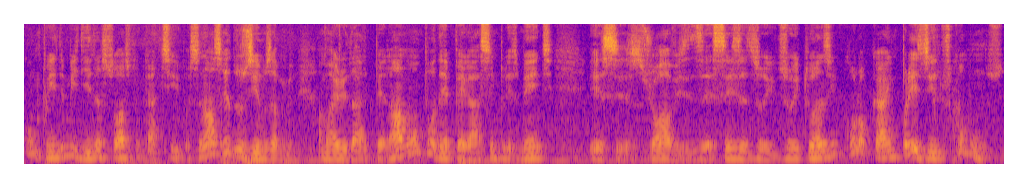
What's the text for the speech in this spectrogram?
cumprindo medidas socioeducativas. Se nós reduzirmos a, a maioridade penal, não vamos poder pegar simplesmente esses jovens de 16 a 18 anos e colocar em presídios comuns.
